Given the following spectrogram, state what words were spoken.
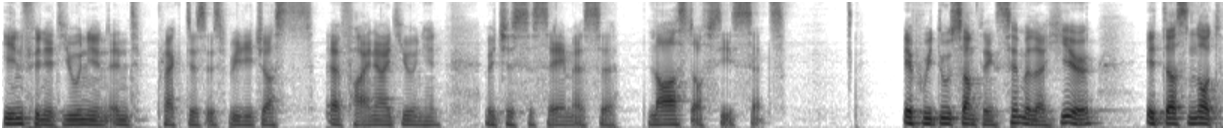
infinite union in practice is really just a finite union, which is the same as the last of these sets. If we do something similar here, it does not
